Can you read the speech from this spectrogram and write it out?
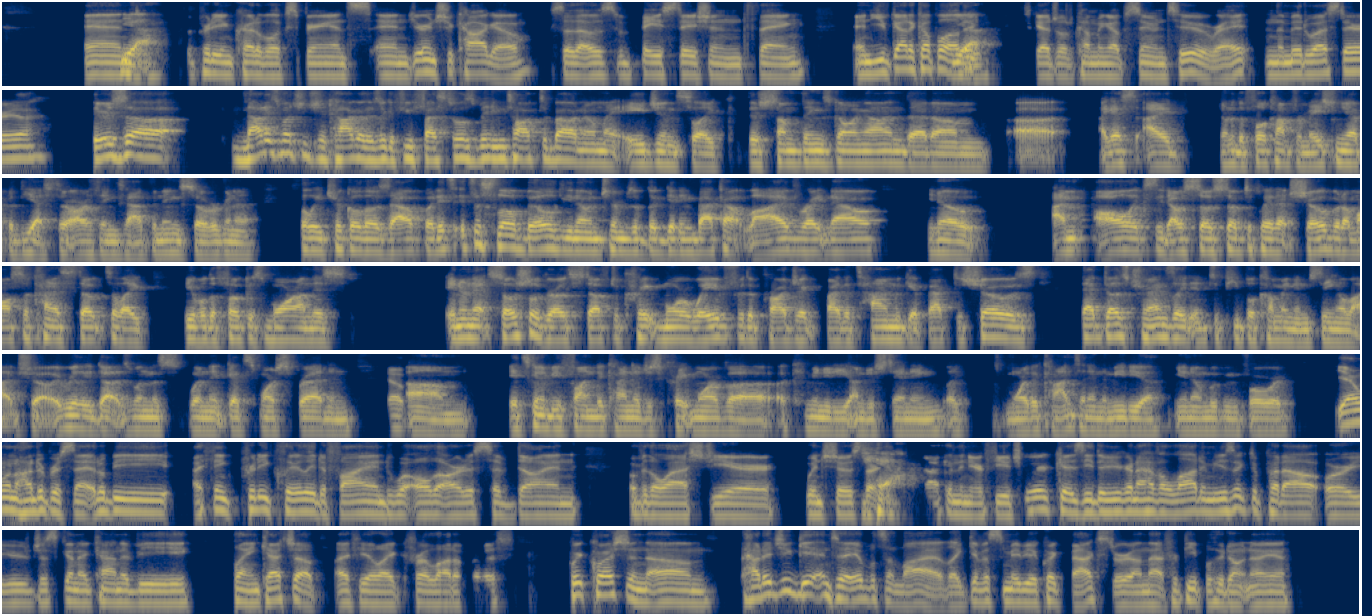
and yeah, a pretty incredible experience. And you're in Chicago, so that was a base station thing. And you've got a couple other yeah. scheduled coming up soon too, right? In the Midwest area. There's a not as much in Chicago. There's like a few festivals being talked about. I know my agents like there's some things going on that um uh I guess I don't have the full confirmation yet, but yes, there are things happening. So we're gonna slowly trickle those out. But it's it's a slow build, you know, in terms of the getting back out live right now. You know, I'm all excited. I was so stoked to play that show, but I'm also kind of stoked to like be able to focus more on this internet social growth stuff to create more wave for the project by the time we get back to shows that does translate into people coming and seeing a live show. It really does when this when it gets more spread and yep. um, it's going to be fun to kind of just create more of a, a, community understanding, like more the content in the media, you know, moving forward. Yeah, one hundred percent. It'll be, I think, pretty clearly defined what all the artists have done over the last year when shows start Yeah. back in the near future because either you're going to have a lot of music to put out or you're just going to kind of be playing catch up i feel like for a lot of artists quick question um how did you get into ableton live like give us maybe a quick backstory on that for people who don't know you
